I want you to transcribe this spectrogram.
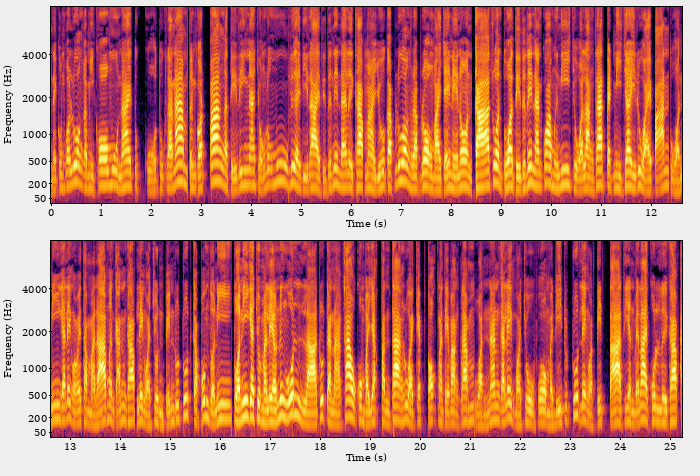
ในกลุ่มก็ล่วงก็มีโคมูนายตุกโกตุกตาน้ำตึนกอดป้างกะติลิงหน้าฉงลงมู่เลื่อยดีไล่ติดเต้นได้เลยครับ มาอยู่กับล่วงรับรองใบใจแน่นอน กาส่วนตัวติดต้นนั้นกว่ามือนี้จัวหลังทาดเป็ดมีใจด้วยปานตัวนี้ก็เล่งว่าไม่ธรรมดาเหมือนกันครับเล่งว่าจนเป็นรุดๆกับปุ้มตัวนี้ ตัวนี้ก็จนมาแล้วนึ่งอ้นลาทุดกันหนาข้าวกุมไปยักพันทางด้วยเก็บตอกมาแต่บางครั้งวันนั้นก็เล่งว่าโชว์โฟมมาดีรุดๆเล่งว่าติดตาเทียนไปไล่คนเลยครับไอ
